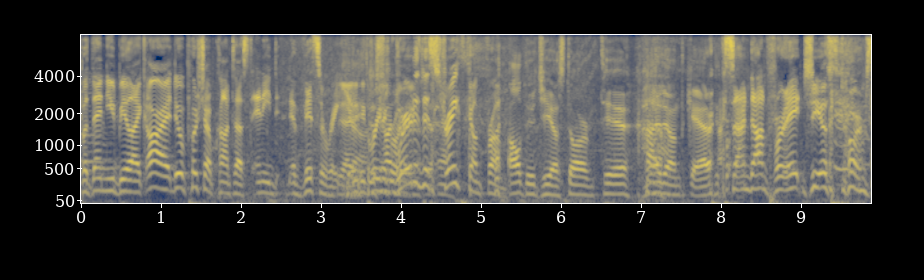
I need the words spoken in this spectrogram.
but then you'd be like, all right, do a push up contest, and he'd eviscerate Yeah, you. he'd Where did this strength come from? I'll do Geostorm too. I don't care. I signed on for eight geostorms.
